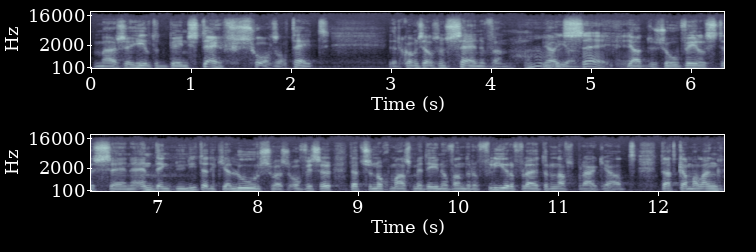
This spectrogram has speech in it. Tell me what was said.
maar ze hield het been stijf, zoals altijd. Er kwam zelfs een scène van. Ah, een scène, ja. Ja, de zoveelste scène. En denk nu niet dat ik jaloers was, officer... dat ze nogmaals met een of andere vlierenfluiter een afspraakje had. Dat kan me lang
